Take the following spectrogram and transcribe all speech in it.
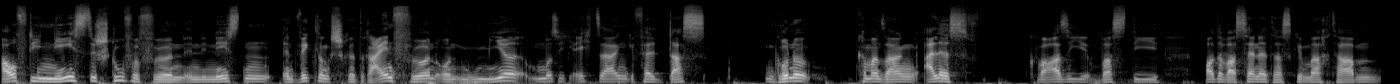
auf die nächste Stufe führen, in den nächsten Entwicklungsschritt reinführen. Und mir, muss ich echt sagen, gefällt das im Grunde, kann man sagen, alles quasi, was die Ottawa Senators gemacht haben,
